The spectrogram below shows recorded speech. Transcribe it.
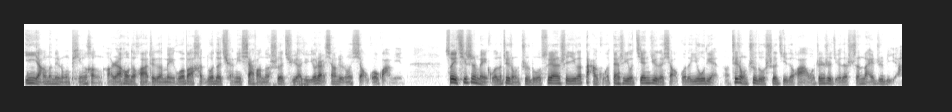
阴阳的那种平衡啊。然后的话，这个美国把很多的权力下放到社区啊，就有点像这种小国寡民。所以其实美国的这种制度虽然是一个大国，但是又兼具了小国的优点啊。这种制度设计的话，我真是觉得神来之笔啊！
